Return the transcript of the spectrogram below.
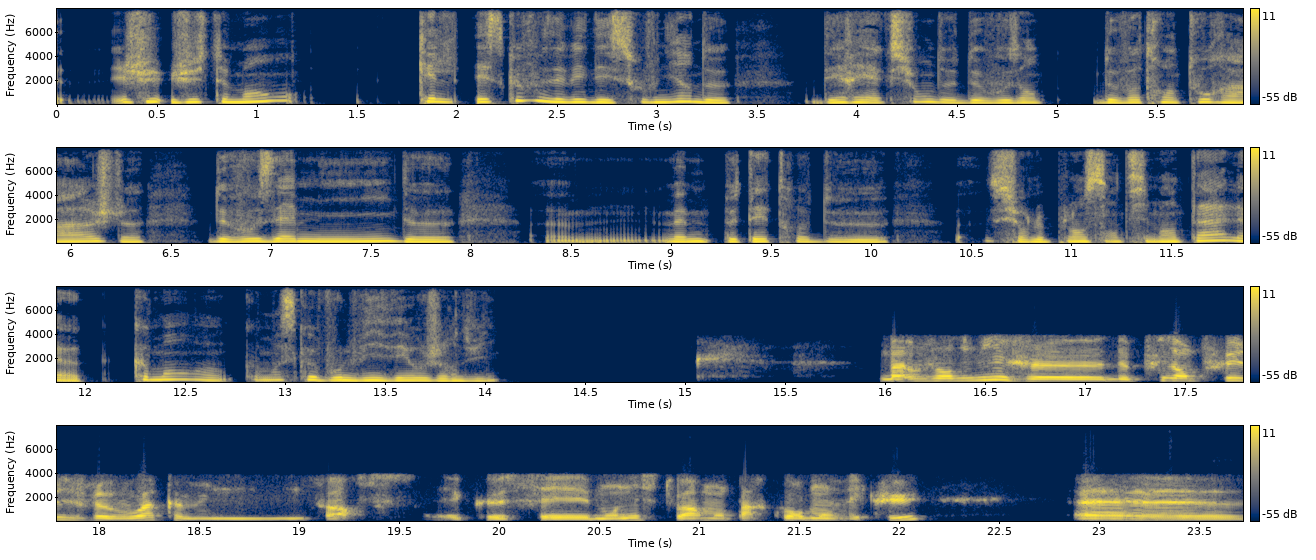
euh, ju- justement, est-ce que vous avez des souvenirs de, des réactions de, de, votre entourage, de, vos amis, de, euh, même peut-être sur le plan sentimental. Comment, comment est-ce que vous le vivez aujourd'hui? Bah, Aujourd'hui, de plus en plus, je le vois comme une force et que c'est mon histoire, mon parcours, mon vécu. Euh,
